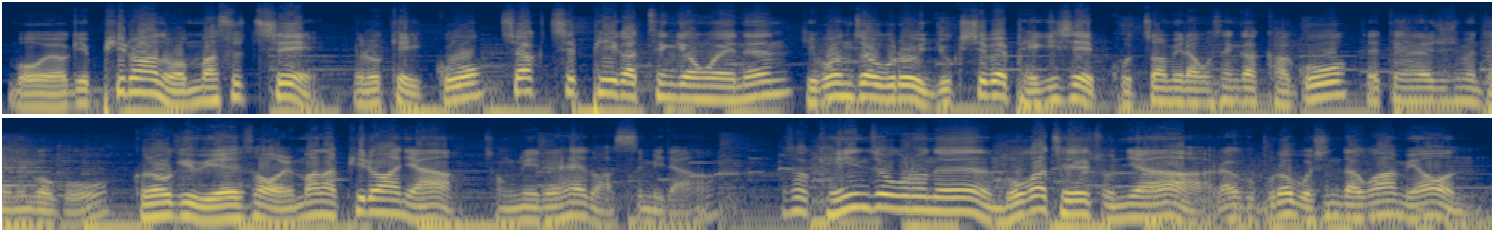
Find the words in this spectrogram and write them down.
뭐 여기 필요한 원마 수치 이렇게 있고 치약 치피 같은 경우에는 기본적으로 60에 120 고점이라고 생각하고 세팅을 해주시면 되는 거고 그러기 위해서 얼마나 필요하냐 정리를 해놨습니다 그래서 개인적으로는 뭐가 제일 좋냐 라고 물어보신다고 하면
